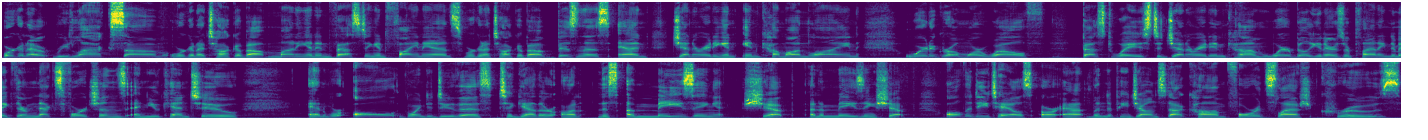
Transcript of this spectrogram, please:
we're going to relax some. We're going to talk about money and investing and finance. We're going to talk about business and generating an income online, where to grow more wealth, best ways to generate income, where billionaires are planning to make their next fortunes, and you can too. And we're all going to do this together on this amazing ship, an amazing ship. All the details are at lindapjones.com forward slash cruise.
